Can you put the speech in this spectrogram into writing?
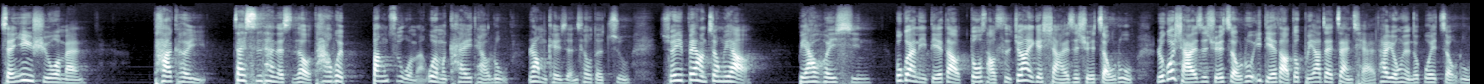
神应许我们，他可以在试探的时候，他会帮助我们，为我们开一条路，让我们可以忍受得住。所以非常重要，不要灰心。不管你跌倒多少次，就像一个小孩子学走路。如果小孩子学走路一跌倒都不要再站起来，他永远都不会走路，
